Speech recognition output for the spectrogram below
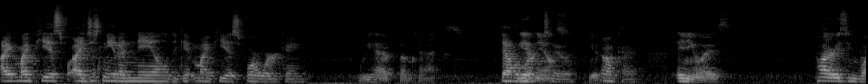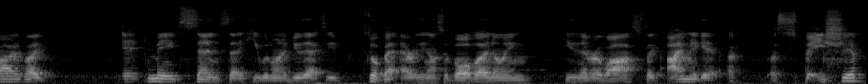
I my PS4. I just need a nail to get my PS4 working. We have thumbtacks. That'll We have work nails. too. We have nails. Okay. Anyways, pod racing wise, like it made sense that he would want to do that because he still bet everything on Sebulba, knowing he's never lost. Like I'm gonna get a, a spaceship.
